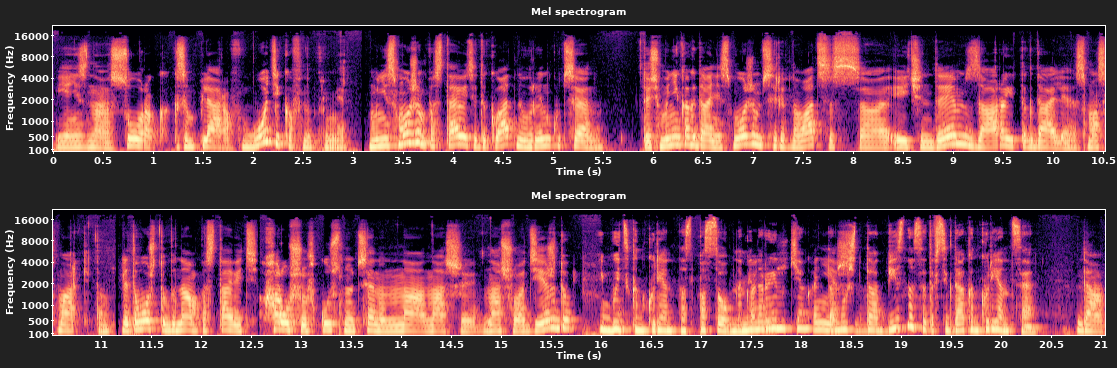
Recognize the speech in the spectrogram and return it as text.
я не знаю, 40 экземпляров бодиков, например, мы не сможем поставить адекватную рынку цену. То есть мы никогда не сможем соревноваться с H&M, Zara и так далее, с масс-маркетом. Для того, чтобы нам поставить хорошую вкусную цену на наши, нашу одежду. И быть конкурентоспособными конечно, на рынке. Конечно. Потому что бизнес – это всегда конкуренция. Да,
